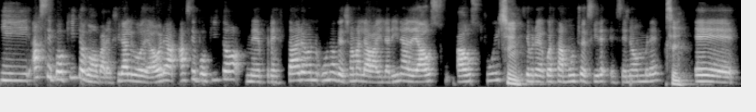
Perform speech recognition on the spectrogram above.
Y hace poquito, como para decir algo de ahora, hace poquito me prestaron uno que se llama La bailarina de Auschwitz, siempre me cuesta mucho decir ese nombre. Eh,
